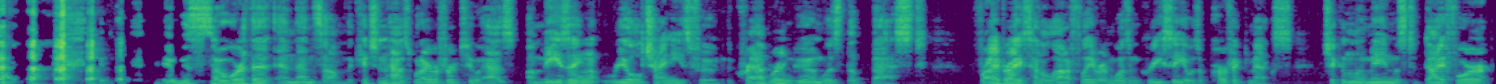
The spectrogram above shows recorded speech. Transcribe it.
it was so worth it and then some. The kitchen has what I refer to as amazing real Chinese food. The crab rangoon was the best. Fried rice had a lot of flavor and wasn't greasy. It was a perfect mix. Chicken lo mein was to die for.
